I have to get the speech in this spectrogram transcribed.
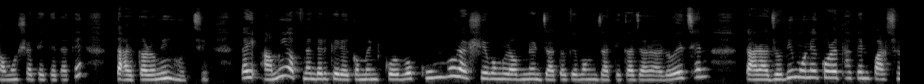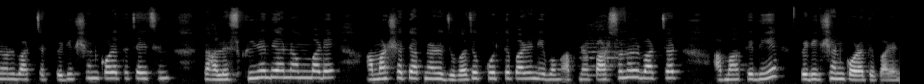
সমস্যা থেকে থাকে, তার কারণেই হচ্ছে। তাই আমি আপনাদেরকে রেকমেন্ড করব কুম্ভ রাশি এবং লগ্নের জাতক এবং জাতিকা যারা রয়েছেন, তারা যদি মনে করে থাকেন পার্সোনাল বাচ্চার প্রেডিকশন করাতে চাইছেন, তাহলে স্ক্রিনে দেওয়া নাম্বারে আমার সাথে আপনারা যোগাযোগ করতে পারেন এবং আপনার পার্সোনাল বাচ্চার আমাকে দিয়ে প্রেডিকশন করাতে পারেন।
